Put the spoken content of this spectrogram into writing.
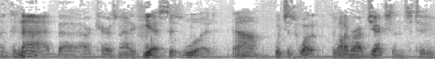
uh, denied by our charismatic friends. Yes, it would. Um, which is what one of our objections to.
